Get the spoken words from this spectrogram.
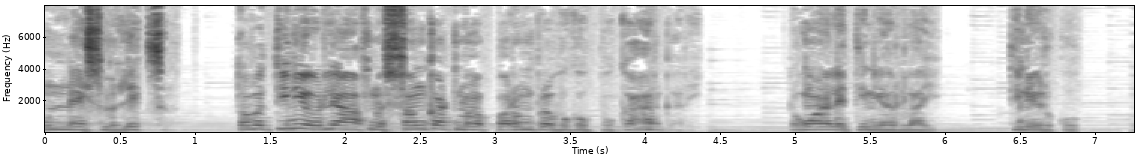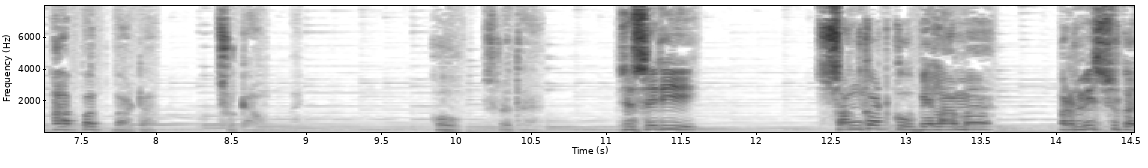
उन्नाइसमा लेख्छन् तब तिनीहरूले आफ्नो सङ्कटमा परमप्रभुको पुकार गरे र उहाँले तिनीहरूलाई तिनीहरूको आपतबाट छुटाउनु। भयो हो श्रोता। जसरी सङ्कटको बेलामा परमेश्वरका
